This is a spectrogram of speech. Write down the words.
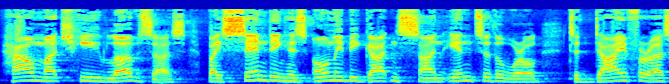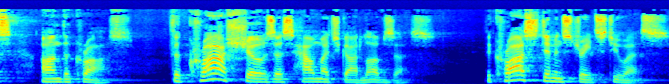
how much he loves us by sending his only begotten Son into the world to die for us on the cross. The cross shows us how much God loves us. The cross demonstrates to us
